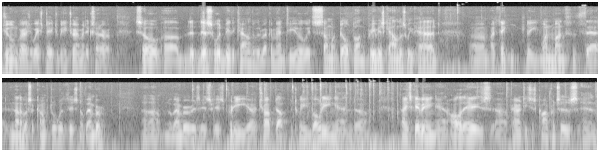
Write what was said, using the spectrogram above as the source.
June graduation date to be determined, et cetera. So uh, th- this would be the calendar we'd recommend to you. It's somewhat built on the previous calendars we've had. Um, I think the one month that none of us are comfortable with is November. Uh, November is, is is pretty uh, chopped up between voting and Thanksgiving and holidays, uh, parent-teachers conferences, and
